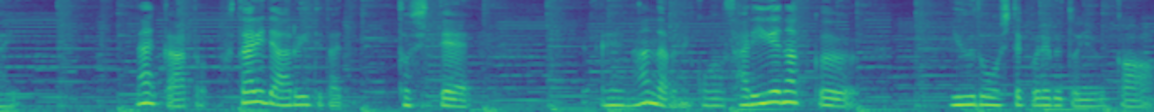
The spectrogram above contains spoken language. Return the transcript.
いなんかあと2人で歩いてたとして、えー、なんだろうねこうさりげなく誘導してくれるというか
